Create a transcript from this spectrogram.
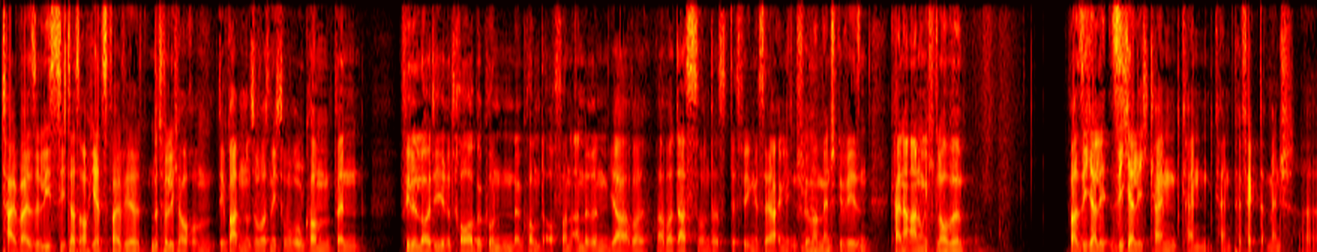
teilweise liest sich das auch jetzt, weil wir natürlich auch um Debatten und sowas nicht drum kommen, wenn viele Leute ihre Trauer bekunden, dann kommt auch von anderen, ja, aber, aber das und das, deswegen ist er eigentlich ein schlimmer mhm. Mensch gewesen. Keine Ahnung, ich glaube, war sicherlich, sicherlich kein, kein, kein perfekter Mensch. Äh,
